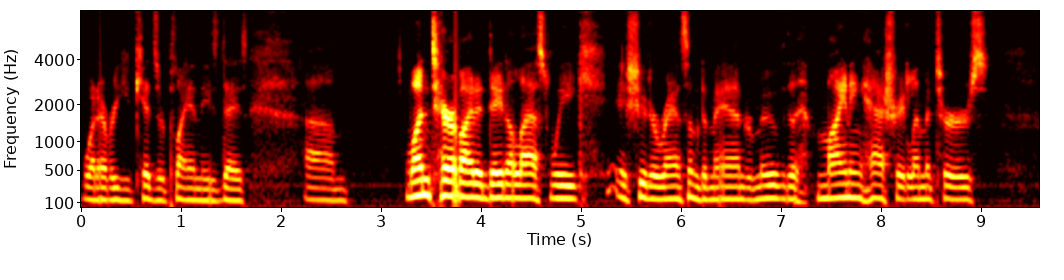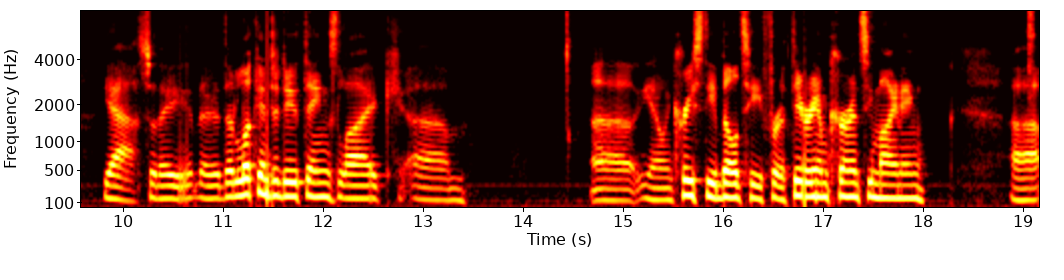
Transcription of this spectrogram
whatever you kids are playing these days. Um, one terabyte of data last week issued a ransom demand, removed the mining hash rate limiters. Yeah, so they they're they're looking to do things like um, uh, you know increase the ability for Ethereum currency mining uh,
